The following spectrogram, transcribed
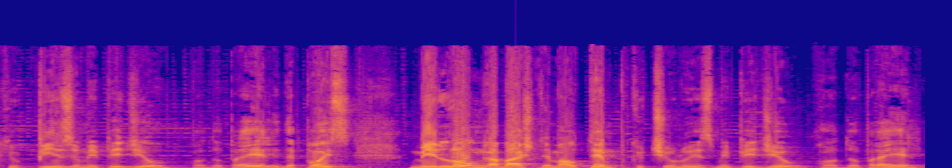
que o Pizio me pediu, rodou para ele. Depois, Milonga Abaixo de Mau Tempo, que o tio Luiz me pediu, rodou para ele.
